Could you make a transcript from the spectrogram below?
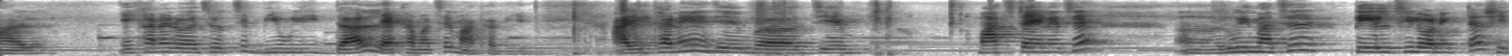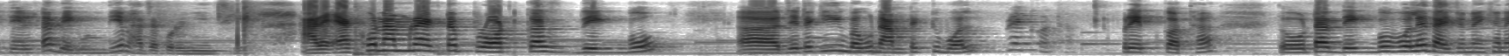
আর এখানে রয়েছে হচ্ছে বিউলির ডাল ল্যাঠা মাছের মাথা দিয়ে। আর এখানে যে যে মাছটা এনেছে রুই মাছের তেল ছিল অনেকটা সেই তেলটা বেগুন দিয়ে ভাজা করে নিয়েছি। আর এখন আমরা একটা প্রডকাস্ট দেখব যেটা কি বাবু নামটা একটু বল? প্রেত কথা। প্রেত কথা। তো ওটা দেখব বলে তাই জন্য এখানে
